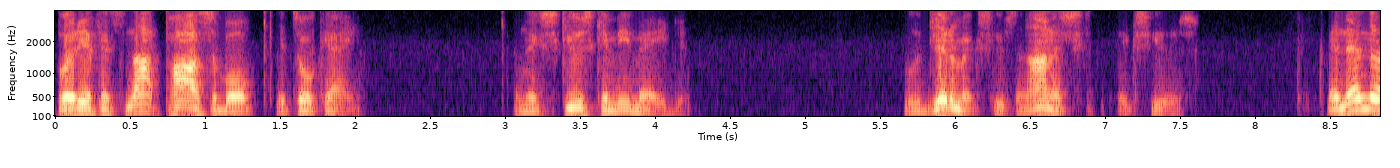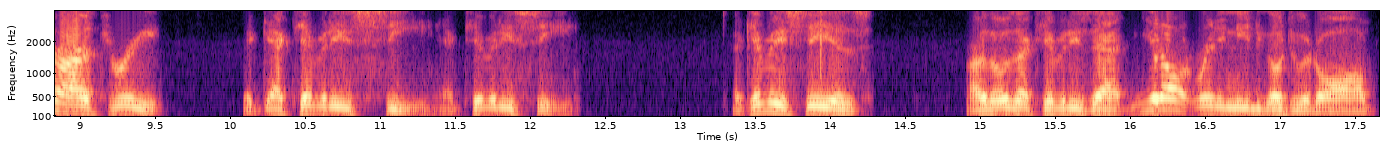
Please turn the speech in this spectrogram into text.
But if it's not possible, it's okay. An excuse can be made. A legitimate excuse, an honest excuse. And then there are three activities C. Activity C. Activity C is are those activities that you don't really need to go to at all.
